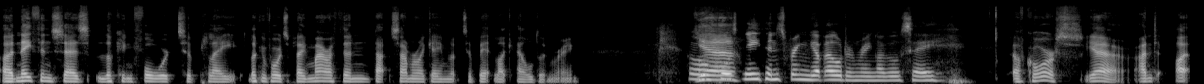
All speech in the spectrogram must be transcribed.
uh, Nathan says looking forward to play. Looking forward to playing Marathon. That samurai game looked a bit like Elden Ring. Oh, Yeah. of course, Nathan's bringing up Elden Ring. I will say. Of course, yeah, and I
